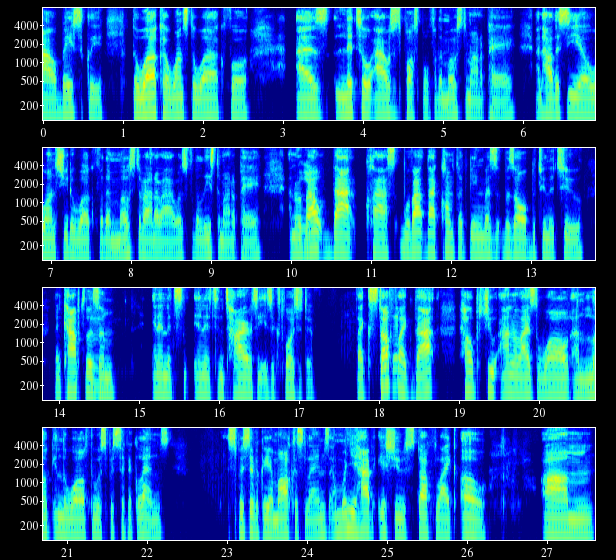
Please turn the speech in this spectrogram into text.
how basically the worker wants to work for as little hours as possible for the most amount of pay and how the ceo wants you to work for the most amount of hours for the least amount of pay and Yeah. without that class without that conflict being res- resolved between the two then capitalism in, in its in its entirety is exploitative like stuff Okay. like that helps you analyze the world and look in the world through a specific lens specifically a marxist lens and when you have issues stuff like oh um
